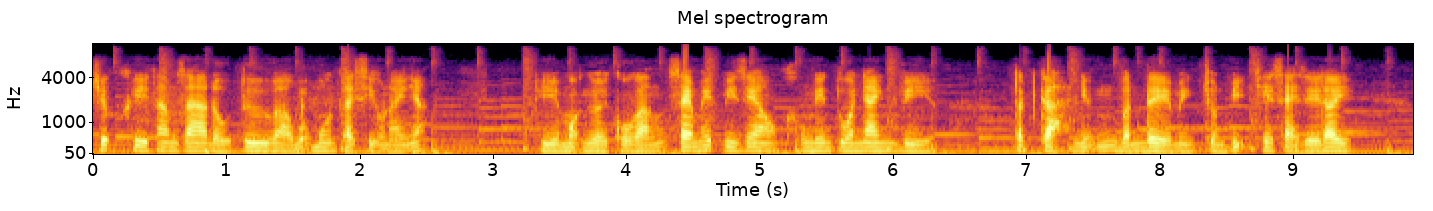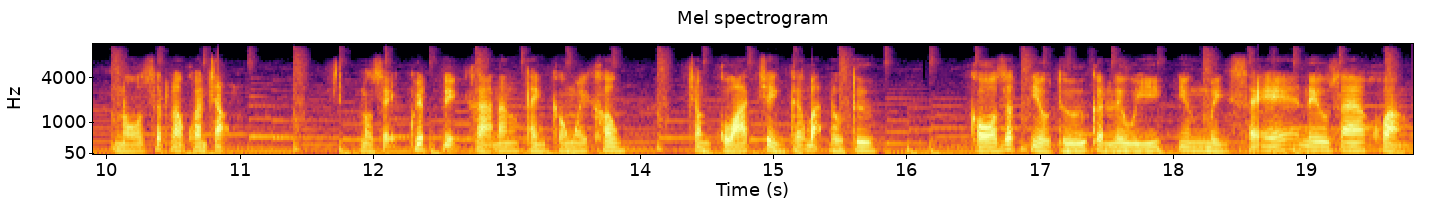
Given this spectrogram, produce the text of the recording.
trước khi tham gia đầu tư vào bộ môn tài xỉu này nhé. Thì mọi người cố gắng xem hết video không nên tua nhanh vì tất cả những vấn đề mình chuẩn bị chia sẻ dưới đây nó rất là quan trọng nó sẽ quyết định khả năng thành công hay không trong quá trình các bạn đầu tư. Có rất nhiều thứ cần lưu ý nhưng mình sẽ nêu ra khoảng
